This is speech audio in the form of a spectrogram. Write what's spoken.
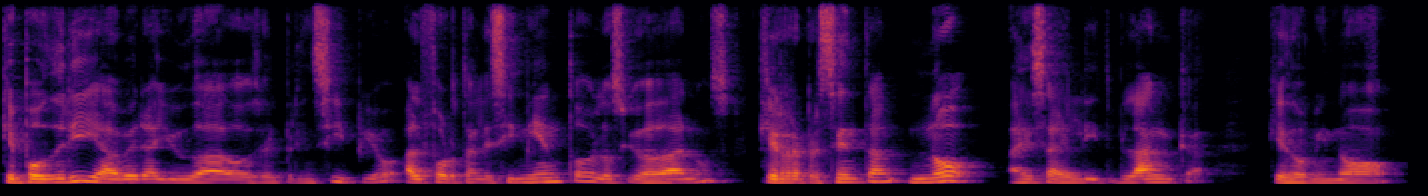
que podría haber ayudado desde el principio al fortalecimiento de los ciudadanos que representan no a esa élite blanca que dominó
